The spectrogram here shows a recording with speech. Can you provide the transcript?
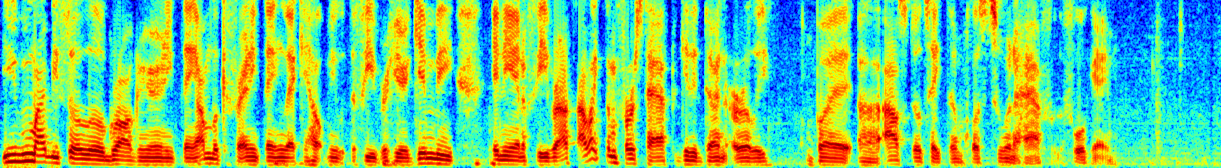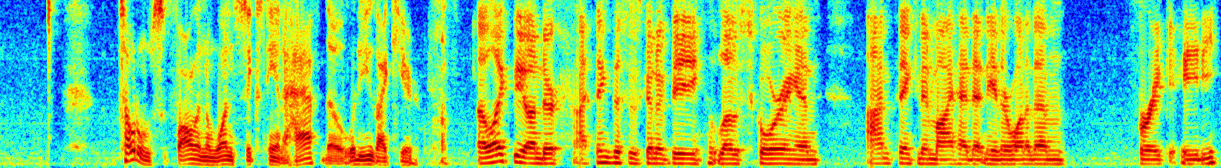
you might be still a little groggy or anything. I'm looking for anything that can help me with the fever here. Give me Indiana Fever. I, I like them first half to get it done early, but uh, I'll still take them plus two and a half for the full game. Totals falling to 160 and a half, though. What do you like here? I like the under. I think this is going to be low scoring, and I'm thinking in my head that neither one of them break 80.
